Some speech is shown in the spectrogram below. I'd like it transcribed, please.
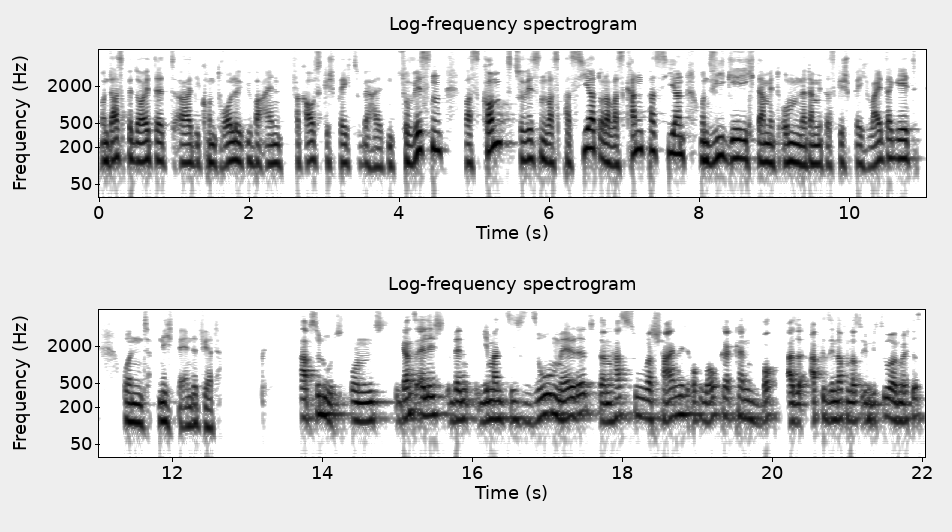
Und das bedeutet, äh, die Kontrolle über ein Verkaufsgespräch zu behalten, zu wissen, was was kommt, zu wissen, was passiert oder was kann passieren und wie gehe ich damit um, ne, damit das Gespräch weitergeht und nicht beendet wird. Absolut. Und ganz ehrlich, wenn jemand sich so meldet, dann hast du wahrscheinlich auch überhaupt gar keinen Bock, also abgesehen davon, dass du ihm nicht zuhören möchtest,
